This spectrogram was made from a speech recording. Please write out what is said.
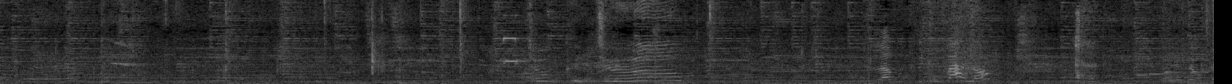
เเราไปกินที่บ้านเนาะเดี๋ยวหนูไป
